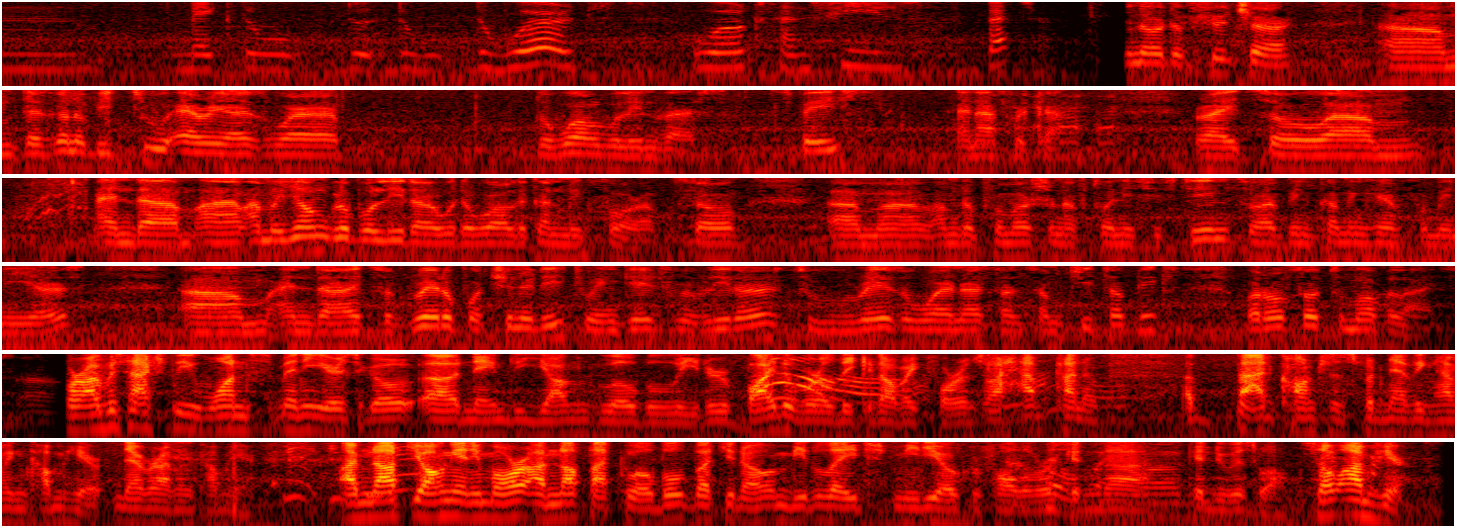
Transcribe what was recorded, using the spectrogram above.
make the, the, the, the world works and feels better. You know, the future, um, there's going to be two areas where the world will invest space and Africa. right? So, um, and um, I- I'm a young global leader with the World Economic Forum. So, um, uh, I'm the promotion of 2015, so I've been coming here for many years. Um, and uh, it's a great opportunity to engage with leaders, to raise awareness on some key topics, but also to mobilize. Where I was actually once many years ago uh, named a young global leader by the World Economic Forum, so I have kind of a bad conscience for never having come here. Never having come here. I'm not young anymore. I'm not that global, but you know, a middle-aged mediocre follower can uh, can do as well. So I'm here.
